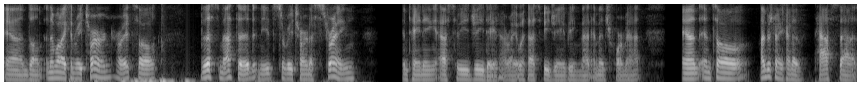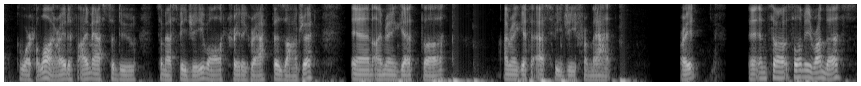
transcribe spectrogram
and um, and then what I can return, right? So this method needs to return a string containing SVG data, right? With SVG being that image format. And, and so I'm just going to kind of pass that work along, right? If I'm asked to do some SVG, well, I'll create a GraphViz object, and I'm going to get the I'm going to get the SVG from that, right? And so, so let me run this,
